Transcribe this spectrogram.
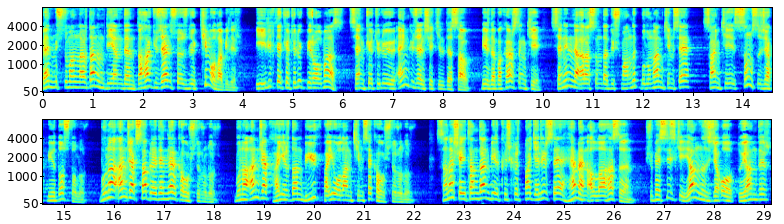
ben Müslümanlardanım diyenden daha güzel sözlü kim olabilir? İyilikle kötülük bir olmaz. Sen kötülüğü en güzel şekilde sav. Bir de bakarsın ki seninle arasında düşmanlık bulunan kimse sanki sımsıcak bir dost olur. Buna ancak sabredenler kavuşturulur. Buna ancak hayırdan büyük payı olan kimse kavuşturulur. Sana şeytandan bir kışkırtma gelirse hemen Allah'a sığın. Şüphesiz ki yalnızca o duyandır,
